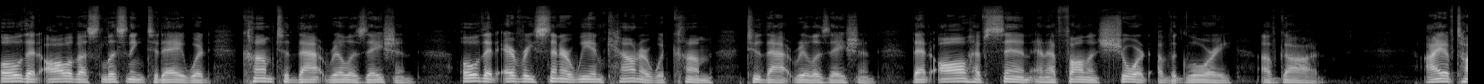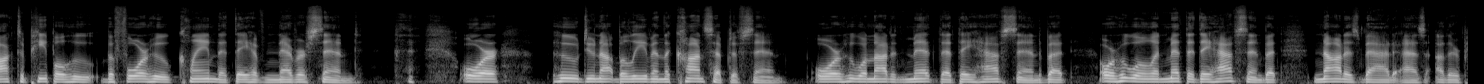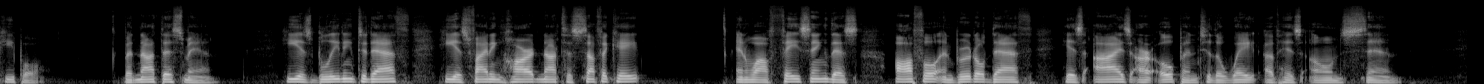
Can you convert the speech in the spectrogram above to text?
Oh, that all of us listening today would come to that realization. Oh, that every sinner we encounter would come to that realization that all have sinned and have fallen short of the glory of God. I have talked to people who before who claim that they have never sinned or who do not believe in the concept of sin or who will not admit that they have sinned but or who will admit that they have sinned but not as bad as other people but not this man. He is bleeding to death. He is fighting hard not to suffocate. And while facing this awful and brutal death, his eyes are open to the weight of his own sin.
